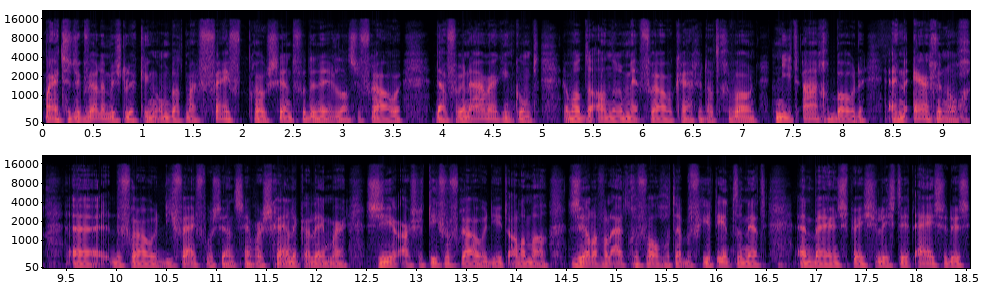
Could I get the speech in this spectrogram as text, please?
Maar het is natuurlijk wel een mislukking, omdat maar 5% van de Nederlandse vrouwen daarvoor in aanmerking komt. En want de andere vrouwen krijgen dat gewoon niet aangeboden. En erger nog, uh, de vrouwen die 5% zijn waarschijnlijk alleen maar zeer assertieve vrouwen die het allemaal zelf al uitgevogeld hebben via het internet en bij hun specialisten het eisen. Dus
